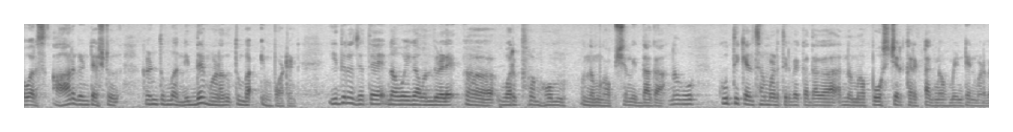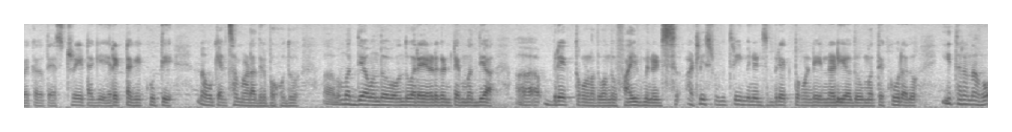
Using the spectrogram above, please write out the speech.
ಅವರ್ಸ್ ಆರು ಗಂಟೆ ಅಷ್ಟು ಕಣ್ಣು ತುಂಬ ನಿದ್ದೆ ಮಾಡೋದು ತುಂಬ ಇಂಪಾರ್ಟೆಂಟ್ ಇದರ ಜೊತೆ ನಾವು ಈಗ ಒಂದು ವೇಳೆ ವರ್ಕ್ ಫ್ರಮ್ ಹೋಮ್ ನಮ್ಗೆ ಆಪ್ಷನ್ ಇದ್ದಾಗ ನಾವು ಕೂತಿ ಕೆಲಸ ಮಾಡ್ತಿರ್ಬೇಕಾದಾಗ ನಮ್ಮ ಪೋಸ್ಚರ್ ಕರೆಕ್ಟಾಗಿ ನಾವು ಮೇಂಟೈನ್ ಮಾಡಬೇಕಾಗುತ್ತೆ. ಸ್ಟ್ರೇಟಾಗಿ ಎರೆಕ್ಟಾಗಿ ಕೂತಿ ನಾವು ಕೆಲಸ ಮಾಡೋದಿರಬಹುದು. ಮಧ್ಯ ಒಂದು ಒಂದೂವರೆ, ಎರಡು ಗಂಟೆ ಮಧ್ಯ ಬ್ರೇಕ್ ತೊಗೊಳೋದು, ಒಂದು ಫೈವ್ ಮಿನಿಟ್ಸ್ ಅಟ್ಲೀಸ್ಟ್ ಒಂದು ತ್ರೀ ಮಿನಿಟ್ಸ್ ಬ್ರೇಕ್ ತೊಗೊಂಡು ನಡೆಯೋದು ಮತ್ತು ಕೂರೋದು ಈ ಥರ ನಾವು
